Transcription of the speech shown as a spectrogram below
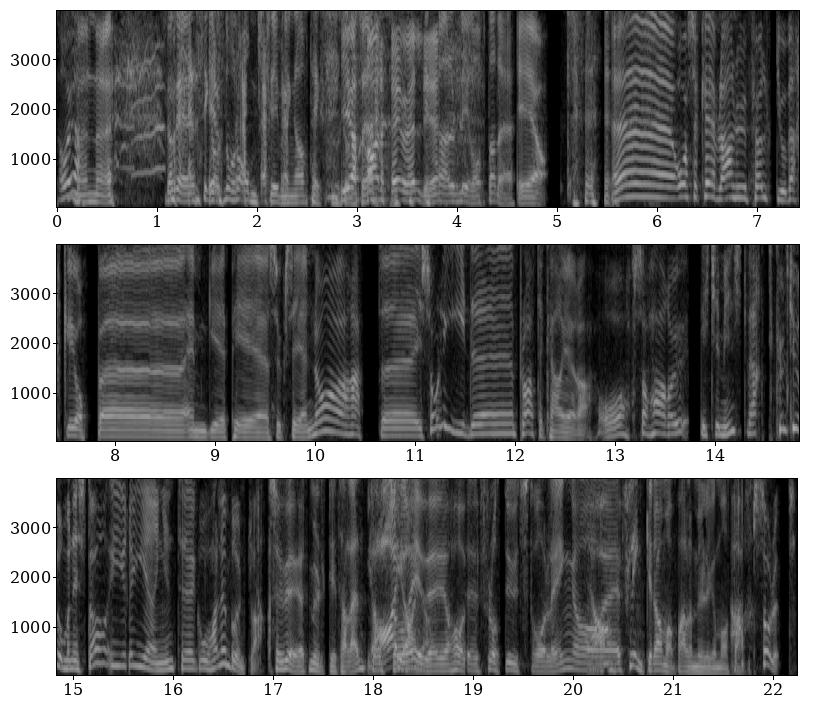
Oh, ja. Men uh, Det er sikkert noen omskrivninger av teksten. Ja, det er veldig. Ja, det blir ofte det. Ja. Eh, Åse Kleveland hun fulgte jo virkelig opp eh, MGP-suksessen og har hatt eh, en solid eh, platekarriere. Og så har hun ikke minst vært kulturminister i regjeringen til Gro Harlem Brundtland. Så hun er jo et multitalent, Ja, og så ja, er hun har flott utstråling og Ja. flinke damer på alle mulige måter. Absolutt.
